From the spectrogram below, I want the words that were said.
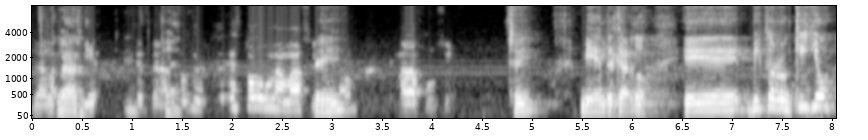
ya la cambié etcétera. entonces es todo una mafia nada, funciona. Sí, bien, Ricardo. Eh, Víctor Ronquillo,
